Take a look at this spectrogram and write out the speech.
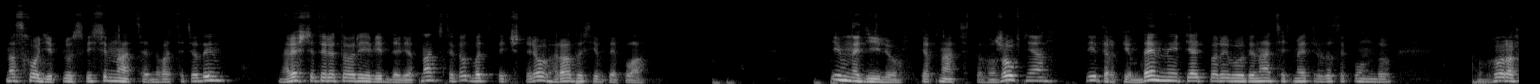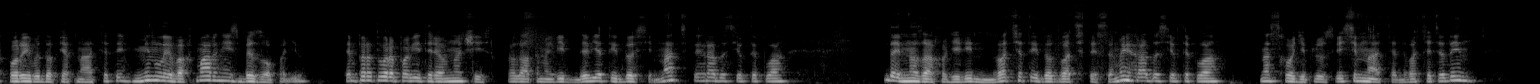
На сході плюс 18-21, на решті території від 19 до 24 градусів тепла. І в неділю, 15 жовтня, вітер південний 5 поривів 11 метрів за секунду. В горах пориви до 15, мінлива хмарність без опадів. Температура повітря вночі складатиме від 9 до 17 градусів тепла. День на заході від 20 до 27 градусів тепла. На сході плюс 18-21.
